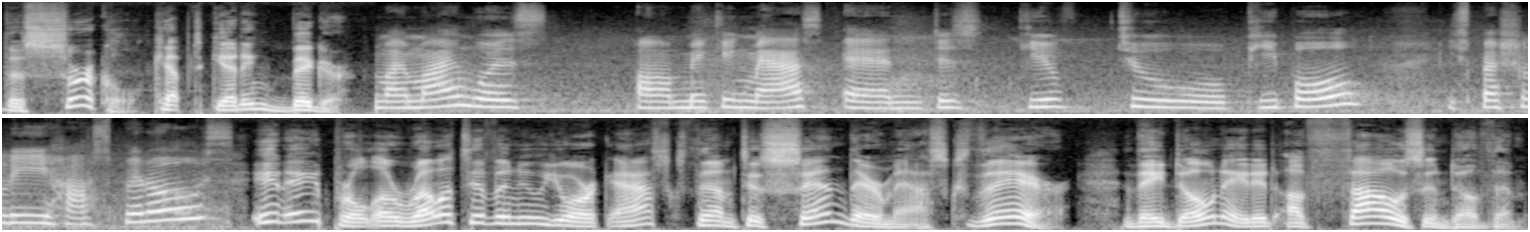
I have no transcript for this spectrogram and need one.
The circle kept getting bigger. My mind was uh, making masks and just give to people especially hospitals. In April, a relative in New York asked them to send their masks there. They donated a thousand of them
